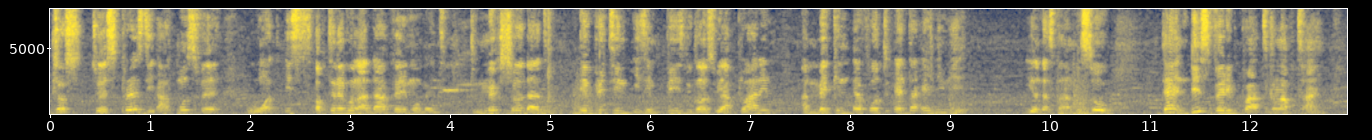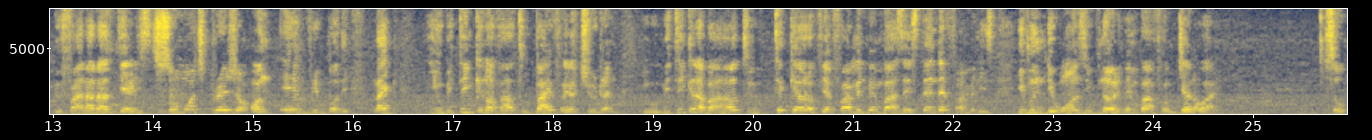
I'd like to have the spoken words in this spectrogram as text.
just to express the atmosphere what is obtainable at that very moment to make sure that everything is in peace because we are planning and making effort to enter a new year. You understand so then this very particular time you find out that there is so much pressure on everybody. Like you'll be thinking of how to buy for your children. You will be thinking about how to take care of your family members extended families even the ones you've not remember from january. So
